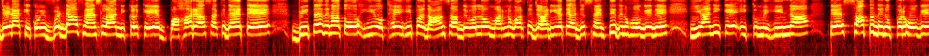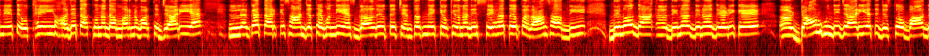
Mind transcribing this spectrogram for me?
ਜਿਹੜਾ ਕਿ ਕੋਈ ਵੱਡਾ ਫੈਸਲਾ ਨਿਕਲ ਕੇ ਬਾਹਰ ਆ ਸਕਦਾ ਹੈ ਤੇ ਬੀਤੇ ਦਿਨਾਂ ਤੋਂ ਹੀ ਉੱਥੇ ਹੀ ਪ੍ਰਧਾਨ ਸਾਹਿਬ ਦੇ ਵੱਲੋਂ ਮਰਨ ਵਰਤ ਜਾਰੀ ਹੈ ਤੇ ਅੱਜ 37 ਦਿਨ ਹੋ ਗਏ ਨੇ, ਯਾਨੀ ਕਿ 1 ਮਹੀਨਾ ਤੇ 7 ਦਿਨ ਉੱਪਰ ਹੋ ਗਏ ਨੇ ਤੇ ਉੱਥੇ ਹੀ ਹਜੇ ਤੱਕ ਉਹਨਾਂ ਦਾ ਮਰਨ ਵਰਤ ਜਾਰੀ ਹੈ। ਲਗਾਤਾਰ ਕਿਸਾਨ ਜਥੇਬੰਦੀ ਇਸ ਗੱਲ ਦੇ ਉੱਤੇ ਚਿੰਤਤ ਨੇ ਕਿਉਂਕਿ ਉਹਨਾਂ ਦੀ ਸਿਹਤ ਪ੍ਰਧਾਨ ਸਾਹਿਬ ਦੀ ਦਿਨੋ ਦਿਨੋ ਦਿਨੋ ਜਿਹੜੀ ਕਿ ਡਾਊਨ ਹੁੰਦੀ ਜਾ ਰਹੀ ਹੈ ਤੇ ਜਿਸ ਤੋਂ ਬਾਅਦ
